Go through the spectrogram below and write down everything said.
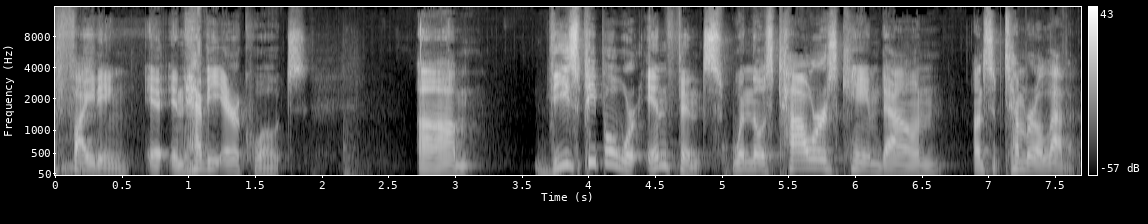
fighting in heavy air quotes, um, these people were infants when those towers came down on September 11th.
